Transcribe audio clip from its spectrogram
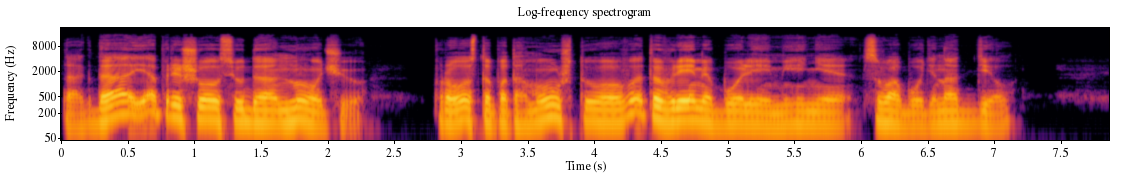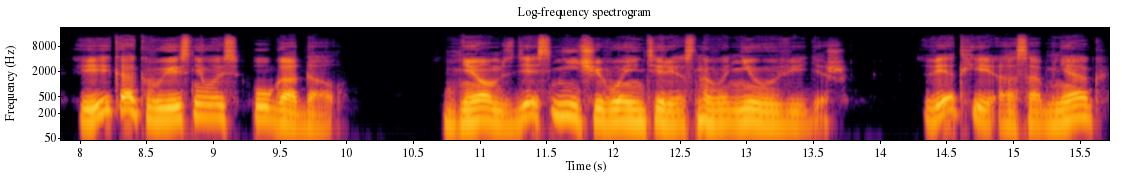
Тогда я пришел сюда ночью, просто потому, что в это время более-менее свободен от дел. И, как выяснилось, угадал. Днем здесь ничего интересного не увидишь. Ветхий особняк,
